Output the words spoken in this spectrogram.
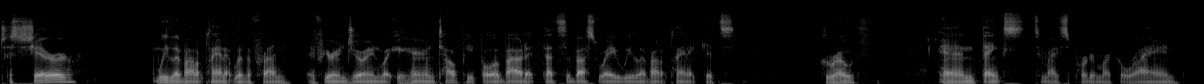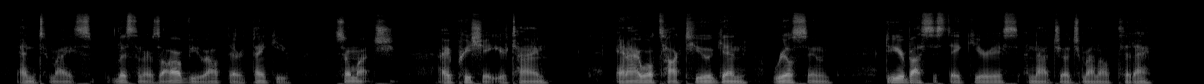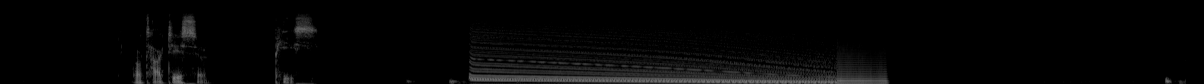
just share We Live on a Planet with a friend. If you're enjoying what you're hearing, tell people about it. That's the best way We Live on a Planet gets growth. And thanks to my supporter, Marco Ryan, and to my listeners, all of you out there, thank you so much. I appreciate your time, and I will talk to you again real soon. Do your best to stay curious and not judgmental today. We'll talk to you soon. Peace.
